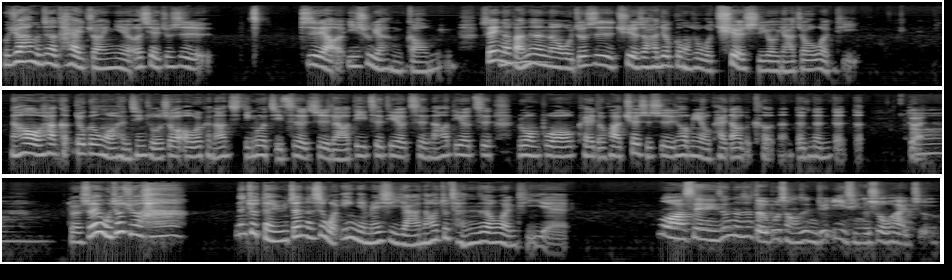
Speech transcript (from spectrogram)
我觉得他们真的太专业，而且就是治疗医术也很高明，所以呢，反正呢，我就是去的时候，他就跟我说，我确实有牙周问题。然后他可就跟我很清楚的说，哦，我可能要经过几次的治疗，第一次、第二次，然后第二次如果不 OK 的话，确实是后面有开刀的可能，等等等等。对、哦、对，所以我就觉得哈，那就等于真的是我一年没洗牙，然后就产生这个问题耶。哇塞，你真的是得不偿失，你就疫情的受害者。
